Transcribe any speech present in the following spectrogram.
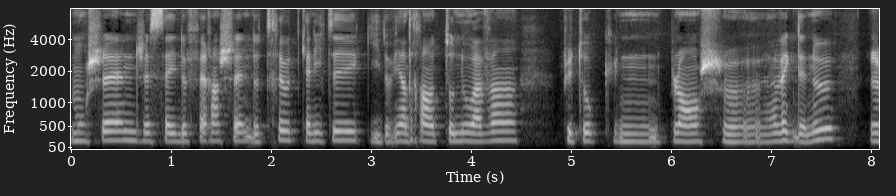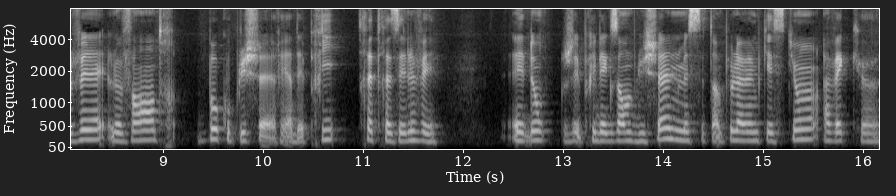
mon chêne, j'essaye de faire un chêne de très haute qualité qui deviendra un tonneau à vin plutôt qu'une planche euh, avec des nœuds, je vais le vendre beaucoup plus cher et à des prix très très élevés. Et donc j'ai pris l'exemple du chêne, mais c'est un peu la même question avec euh,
